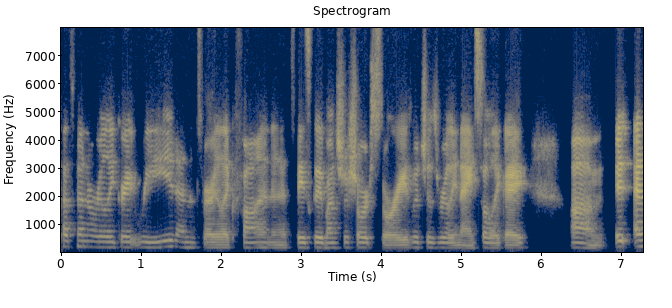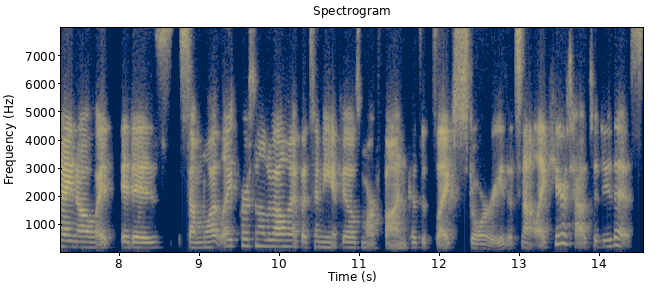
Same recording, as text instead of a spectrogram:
that's been a really great read and it's very like fun and it's basically a bunch of short stories which is really nice so like i um it and i know it it is somewhat like personal development but to me it feels more fun because it's like stories. It's not like here's how to do this.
